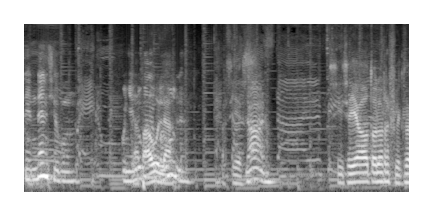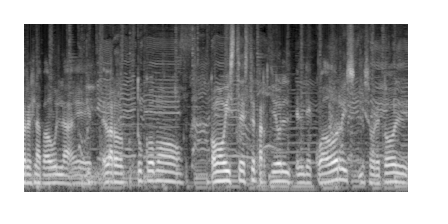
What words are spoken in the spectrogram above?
tendencia con, con La Paula. Lapadula. Así es. Claro. Sí, se ha llevado todos los reflectores la Paula. Eh, Eduardo, ¿tú cómo, cómo viste este partido, el, el de Ecuador y, y sobre todo el,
